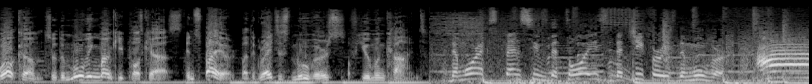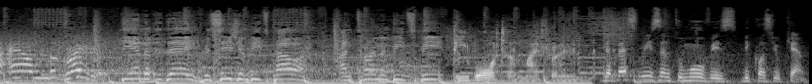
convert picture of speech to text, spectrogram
Welcome to the Moving Monkey Podcast, inspired by the greatest movers of humankind. The more expensive the toys, the cheaper is the mover. I am the greatest. At the end of the day, precision beats power, and time beats speed. Be water, my friend. The best reason to move is because you can.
